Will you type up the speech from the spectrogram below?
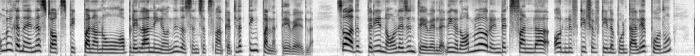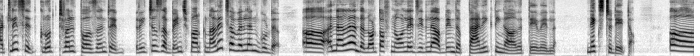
உங்களுக்கு அந்த என்ன ஸ்டாக்ஸ் பிக் பண்ணணும் அப்படிலாம் நீங்கள் வந்து இந்த சென்செக்ஸ் மார்க்கெட்டில் திங்க் பண்ண தேவையில்லை ஸோ அதுக்கு பெரிய நாலேஜும் தேவையில்லை நீங்கள் நார்மலாக ஒரு இண்டெக்ஸ் ஃபண்டில் ஒரு நிஃப்டி ஃபிஃப்டியில் போட்டாலே போதும் at least it growth twelve percent it reaches a bench மார்க்னாலே it's a well and good அதனால அந்த லாட் ஆஃப் நாலேஜ் இல்லை அப்படின்ற பேனிக் நீங்கள் ஆக தேவையில்லை நெக்ஸ்ட் டேட்டா Uh,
